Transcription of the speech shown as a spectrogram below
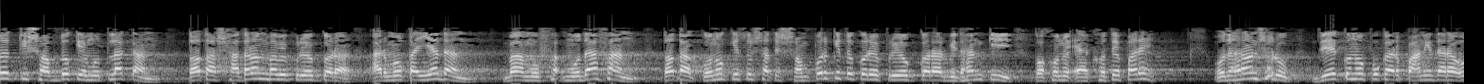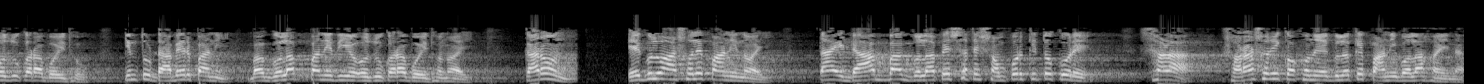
একটি শব্দকে মুতলাকান তথা সাধারণভাবে প্রয়োগ করা, আর মোকাইয়াদান বা মুদাফান, তথা কোনো কিছুর সাথে সম্পর্কিত করে প্রয়োগ করার বিধান কি কখনো এক হতে পারে? উদাহরণস্বরূপ, যে কোনো প্রকার পানি দ্বারা অজু করা বৈধ, কিন্তু ডাবের পানি বা গোলাপ পানি দিয়ে অজু করা বৈধ নয়। কারণ, এগুলো আসলে পানি নয়। তাই ডাব বা গোলাপের সাথে সম্পর্কিত করে ছাড়া সরাসরি কখনো এগুলোকে পানি বলা হয় না।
